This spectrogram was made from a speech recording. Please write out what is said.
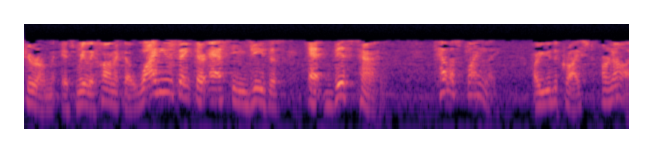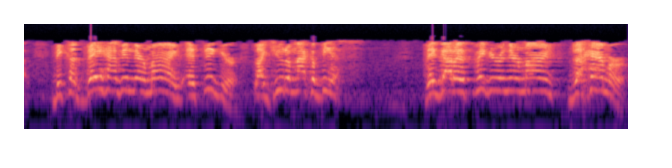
Purim. It's really Hanukkah. Why do you think they're asking Jesus at this time? Tell us plainly. Are you the Christ or not? Because they have in their mind a figure like Judah Maccabeus. They've got a figure in their mind, the hammer,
